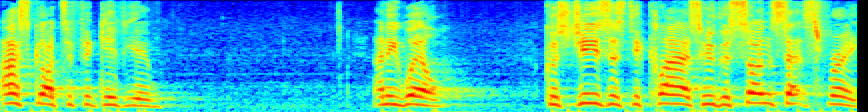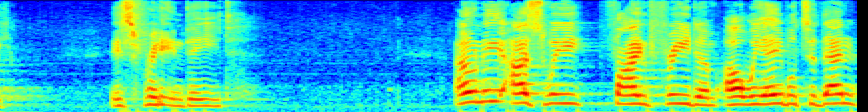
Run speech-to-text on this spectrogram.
ask God to forgive you. And He will. Because Jesus declares who the Son sets free is free indeed. Only as we find freedom are we able to then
